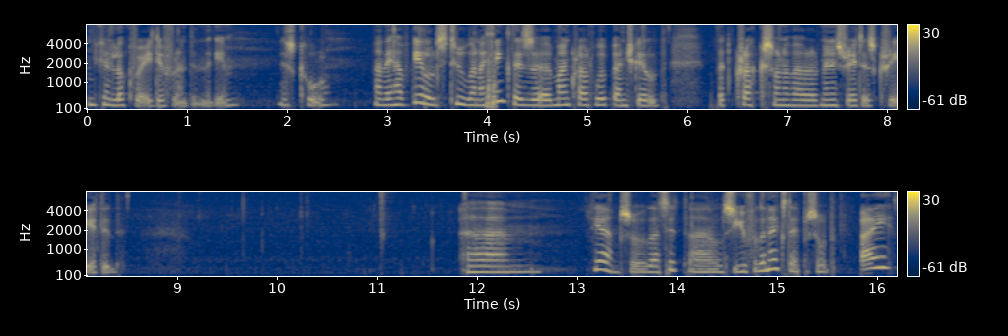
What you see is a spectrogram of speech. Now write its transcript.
you can look very different in the game. It's cool. And they have guilds too, and I think there's a Minecraft Workbench guild that Crux, one of our administrators, created. Um, yeah, so that's it. I'll see you for the next episode. Bye.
